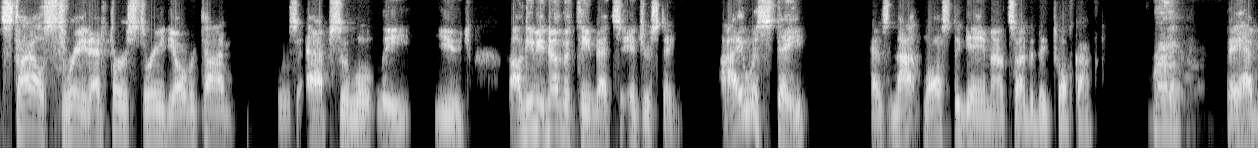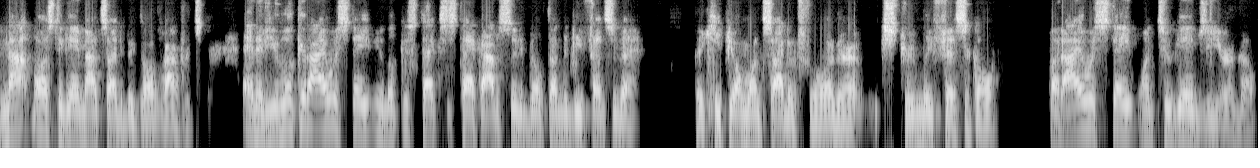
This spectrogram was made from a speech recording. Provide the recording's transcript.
Styles three, that first three, the overtime was absolutely huge. I'll give you another team that's interesting. Iowa State has not lost a game outside the Big 12 conference. Right. They have not lost a game outside the Big 12 conference. And if you look at Iowa State and you look at Texas Tech, obviously they're built on the defensive end. They keep you on one side of the floor. They're extremely physical. But Iowa State won two games a year ago.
